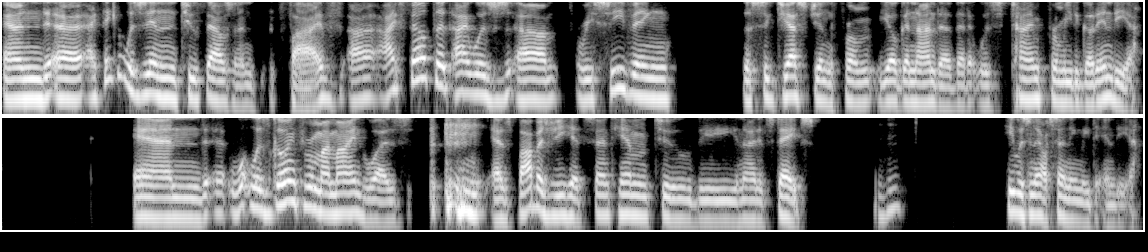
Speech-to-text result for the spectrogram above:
And uh, I think it was in 2005, uh, I felt that I was um, receiving the suggestion from Yogananda that it was time for me to go to India. And uh, what was going through my mind was as Babaji had sent him to the United States, Mm-hmm. He was now sending me to India.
